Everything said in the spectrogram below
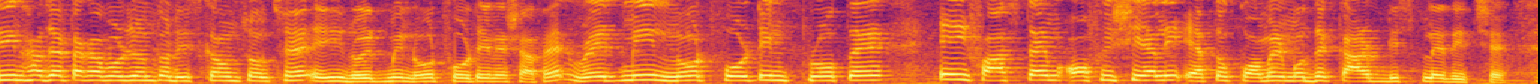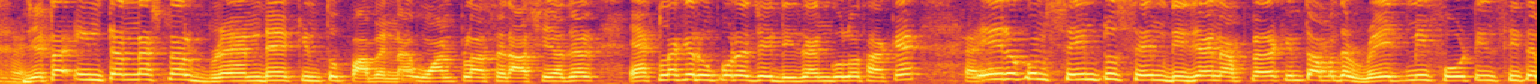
তিন হাজার টাকা পর্যন্ত ডিসকাউন্ট চলছে এই রেডমি নোট ফোরটিনের সাথে। রেডমি নোট ফোরটিন প্রোতে এই ফার্স্ট টাইম অফিসিয়ালি এত কমের মধ্যে কার্ভ ডিসপ্লে দিচ্ছে। যেটা ইন্টারন্যাশনাল ব্র্যান্ডে কিন্তু পাবেন না। ওয়ান প্লাসের আশি হাজার এক লাখের উপরে যে ডিজাইনগুলো থাকে এইরকম সেম টু সেম ডিজাইন আপনারা কিন্তু আমাদের রেডমি ফোরটিন সিতে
